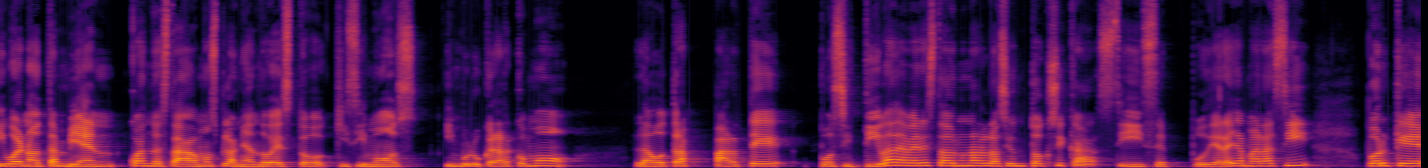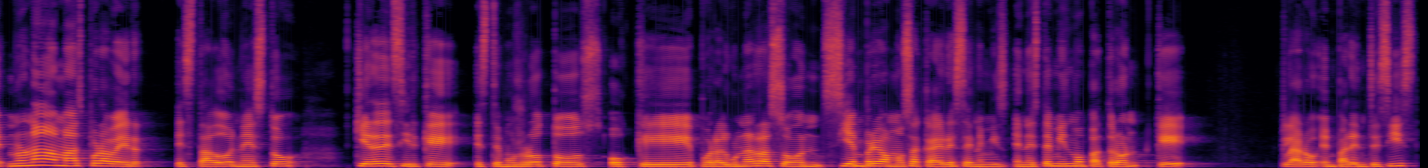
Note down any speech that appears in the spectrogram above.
Y bueno, también cuando estábamos planeando esto, quisimos involucrar como la otra parte positiva de haber estado en una relación tóxica, si se pudiera llamar así, porque no nada más por haber estado en esto quiere decir que estemos rotos o que por alguna razón siempre vamos a caer en este mismo patrón que, claro, en paréntesis,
